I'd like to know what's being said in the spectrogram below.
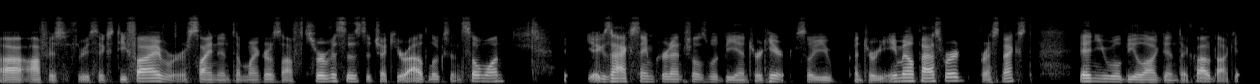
uh, Office 365, or sign into Microsoft services to check your outlooks and so on. The exact same credentials would be entered here. So you enter your email password, press next, and you will be logged into Cloudockit.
